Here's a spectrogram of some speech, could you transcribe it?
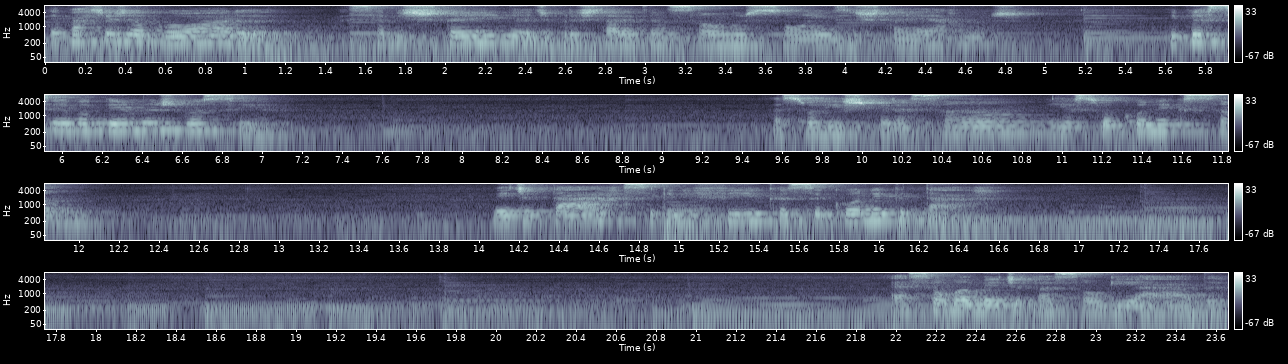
E a partir de agora, se abstenha de prestar atenção nos sonhos externos e perceba apenas você, a sua respiração e a sua conexão. Meditar significa se conectar. Essa é uma meditação guiada.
